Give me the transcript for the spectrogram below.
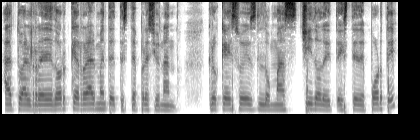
a tu alrededor que realmente te esté presionando. Creo que eso es lo más chido de este deporte.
